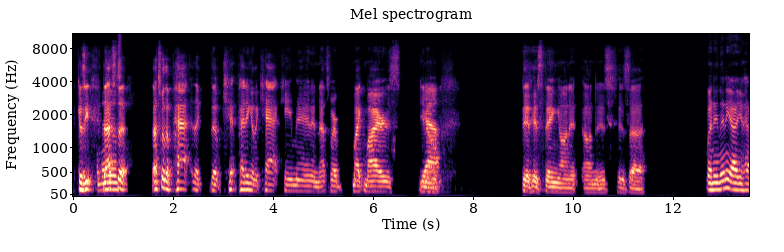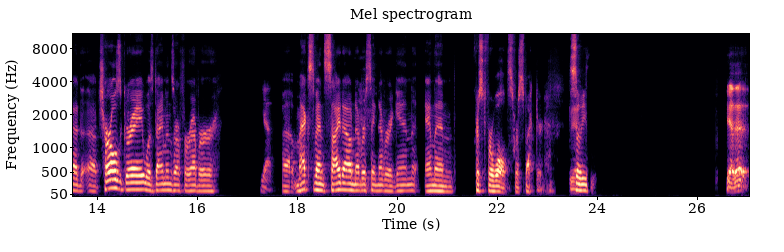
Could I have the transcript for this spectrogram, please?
Because he that's there's- the that's where the pat the, the petting of the cat came in, and that's where Mike Myers, you Yeah. know, did his thing on it on his his uh And then yeah, you had uh, Charles Gray was Diamonds Are Forever. Yeah. Uh, Max von Sydow, Never Say Never Again, and then Christopher Waltz for Spectre. So he, yeah that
